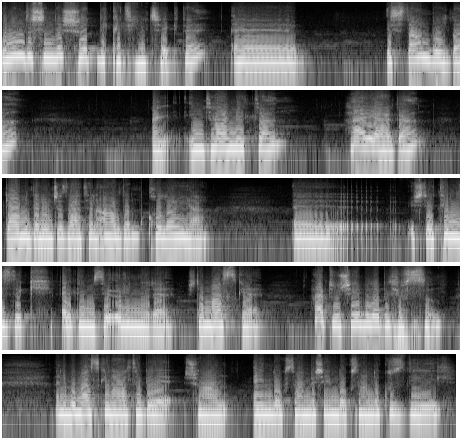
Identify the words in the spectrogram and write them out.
Bunun dışında şu dikkatimi çekti. Ee, İstanbul'da hani internetten her yerden gelmeden önce zaten aldım kolonya e, işte temizlik el temizliği ürünleri işte maske her türlü şeyi bulabiliyorsun. Hani bu maskeler tabii şu an N95 N99 değil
